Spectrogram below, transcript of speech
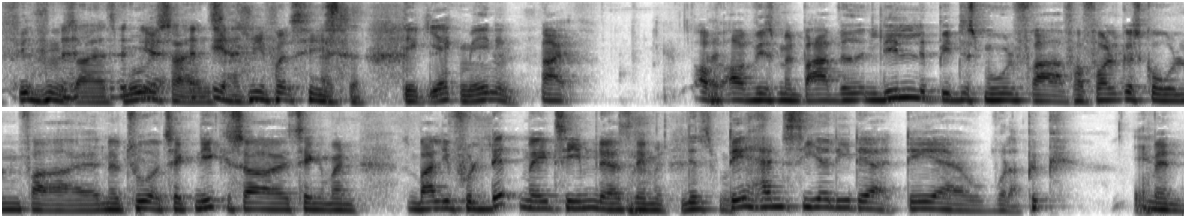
film science, movie ja, science. Ja, lige præcis. Altså, det giver ikke mening. Nej. Og, og hvis man bare ved en lille bitte smule fra, fra folkeskolen, fra uh, natur og teknik, så øh, tænker man, bare lige få lidt med i timen der. Så det, smule. det han siger lige der, det er jo volapyk. Ja. Men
